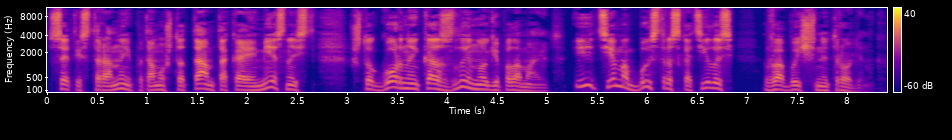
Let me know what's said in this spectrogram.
с этой стороны, потому что там такая местность, что горные козлы ноги поломают, и тема быстро скатилась в обычный троллинг.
